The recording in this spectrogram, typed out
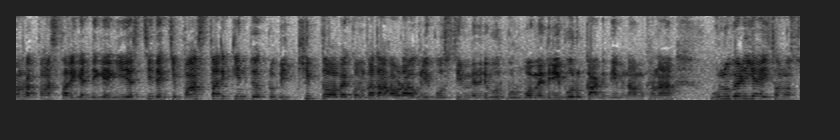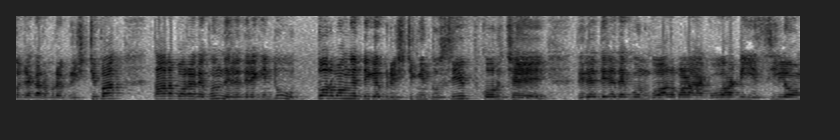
আমরা পাঁচ তারিখের দিকে গিয়ে এসেছি। দেখছি পাঁচ তারিখ কিন্তু একটু বিক্ষিপ্ত হবে কলকাতা, হাওড়া, হুগলি, পশ্চিম মেদিনীপুর, পূর্ব মেদিনীপুর, কাকদ্বীপ, নামখানা উলুবেড়িয়া এই সমস্ত জায়গার উপরে বৃষ্টিপাত। তারপরে দেখুন, ধীরে ধীরে কিন্তু উত্তরবঙ্গের দিকে বৃষ্টি কিন্তু শিফট করছে। ধীরে ধীরে দেখুন, গোয়ালপাড়া, গুয়াহাটি, শিলং,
